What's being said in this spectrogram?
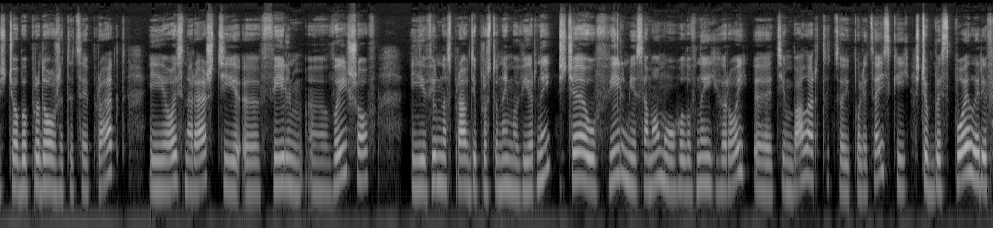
щоб продовжити цей проект. І ось нарешті е, фільм е, вийшов. І фільм насправді просто неймовірний. Ще у фільмі самому головний герой е, Тім Балард, цей поліцейський, щоб без спойлерів,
